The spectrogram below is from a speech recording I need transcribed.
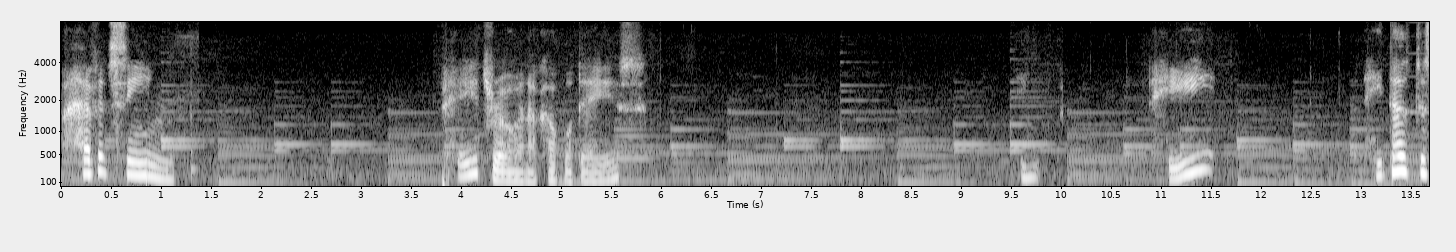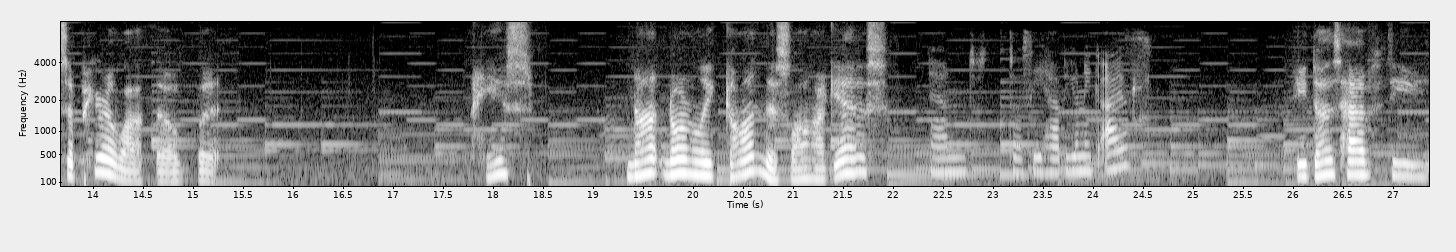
i haven't seen pedro in a couple days he, he he does disappear a lot though, but he's not normally gone this long, I guess. And does he have unique eyes? He does have the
